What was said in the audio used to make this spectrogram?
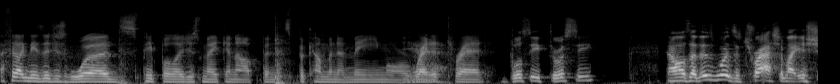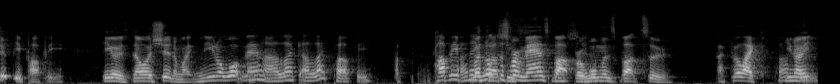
I feel like these are just words people are just making up, and it's becoming a meme or a Yeah. Reddit thread. Bussy, thrusty. And I was like, those words are trash. I'm like, it should be puppy. He goes, no, it should. I'm like, you know what, man? I like I like puppy. puppy, think but not just for a puppy's man's butt, for a woman's butt too. I feel like you know, Puppy.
